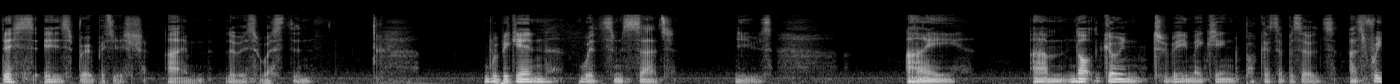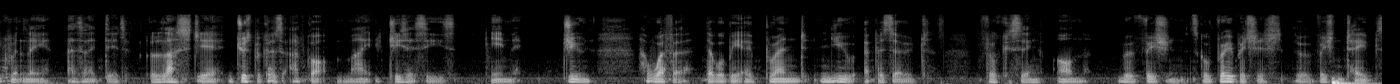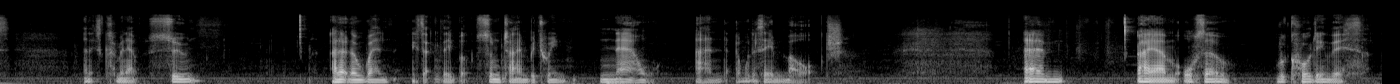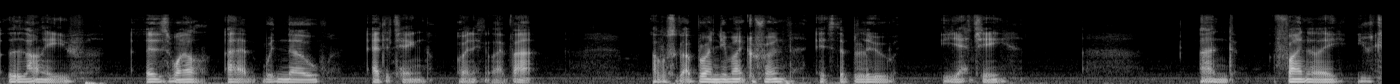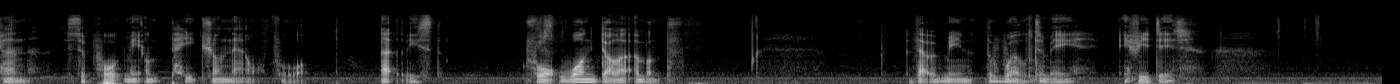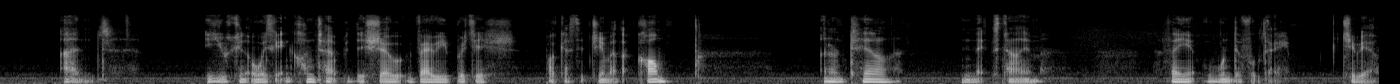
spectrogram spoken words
This is Very British. I'm Lewis Weston. We begin with some sad news. I am not going to be making podcast episodes as frequently as I did last year just because I've got my GCSEs in June. However, there will be a brand new episode focusing on revision. It's called Very British, the revision tapes, and it's coming out soon. I don't know when exactly, but sometime between now and I want to say March. Um, I am also recording this live as well, um, with no editing or anything like that. I've also got a brand new microphone. It's the Blue Yeti. And finally, you can support me on Patreon now for at least for one dollar a month. That would mean the world to me if you did. And you can always get in contact with this show, very British podcast at gmail.com. And until next time, have a wonderful day. Cheerio.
